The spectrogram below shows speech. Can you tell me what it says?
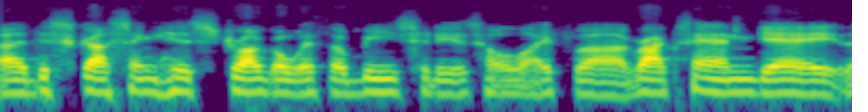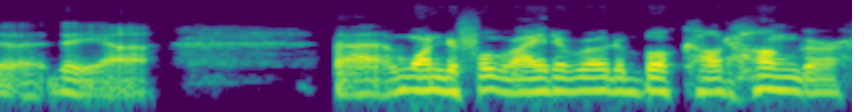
uh, discussing his struggle with obesity his whole life. Uh, Roxane Gay, the the uh, wonderful writer, wrote a book called Hunger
